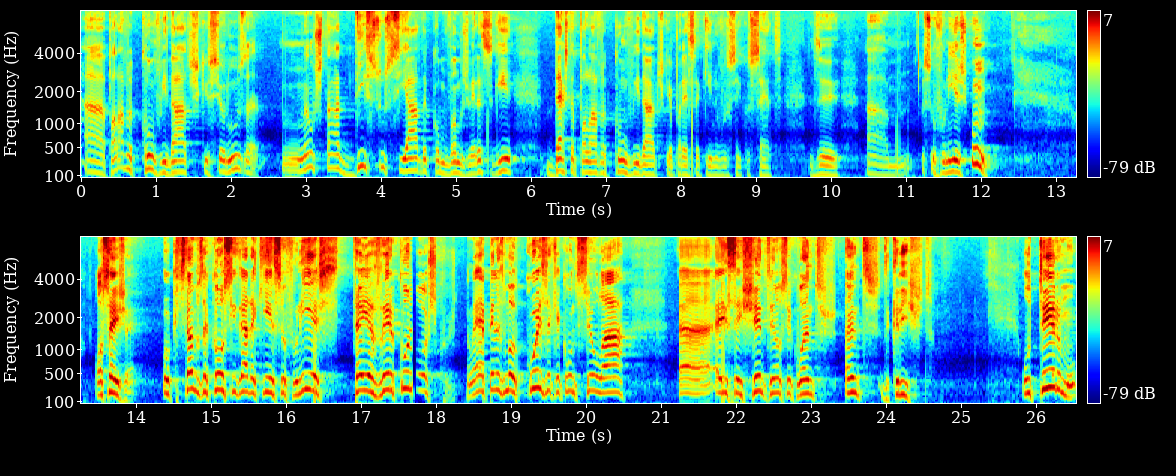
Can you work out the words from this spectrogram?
A palavra convidados que o Senhor usa não está dissociada, como vamos ver a seguir, desta palavra convidados que aparece aqui no versículo 7 de um, Sofonias 1. Ou seja, o que estamos a considerar aqui em Sofonias tem a ver conosco. Não é apenas uma coisa que aconteceu lá uh, em 600 e não sei quantos antes de Cristo. O termo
